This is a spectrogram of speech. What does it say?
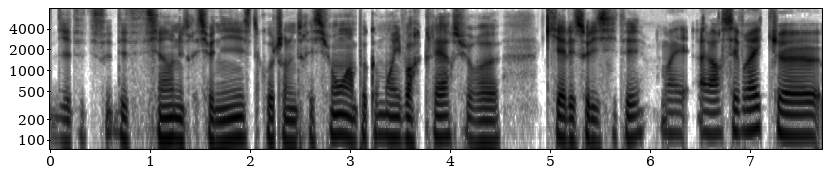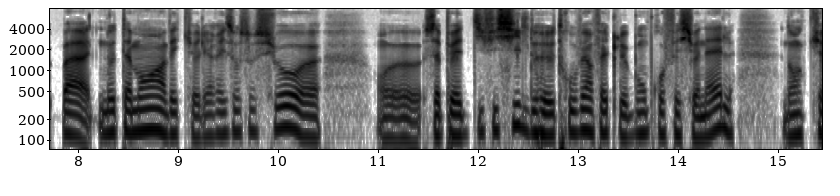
diététicien, nutritionniste, coach en nutrition, un peu comment y voir clair sur qui allait solliciter Ouais, alors c'est vrai que, bah, notamment avec les réseaux sociaux, ça peut être difficile de trouver en fait le bon professionnel. Donc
